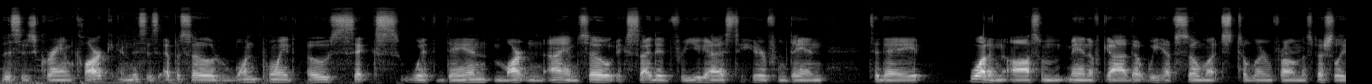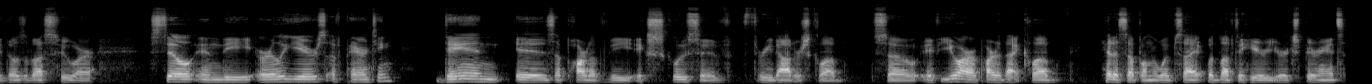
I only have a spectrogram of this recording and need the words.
This is Graham Clark, and this is episode 1.06 with Dan Martin. I am so excited for you guys to hear from Dan today. What an awesome man of God that we have so much to learn from, especially those of us who are still in the early years of parenting. Dan is a part of the exclusive Three Daughters Club. So if you are a part of that club, hit us up on the website. Would love to hear your experience.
